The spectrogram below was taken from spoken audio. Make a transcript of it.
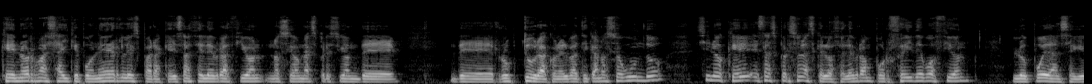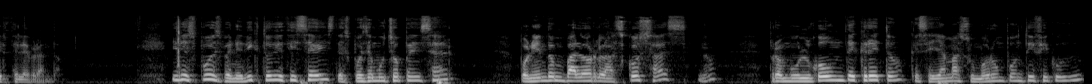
qué normas hay que ponerles para que esa celebración no sea una expresión de, ruptura con el Vaticano II, sino que esas personas que lo celebran por fe y devoción lo puedan seguir celebrando. Y después Benedicto XVI, después de mucho pensar, poniendo en valor las cosas, promulgó un decreto que se llama Sumorum Pontificum,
